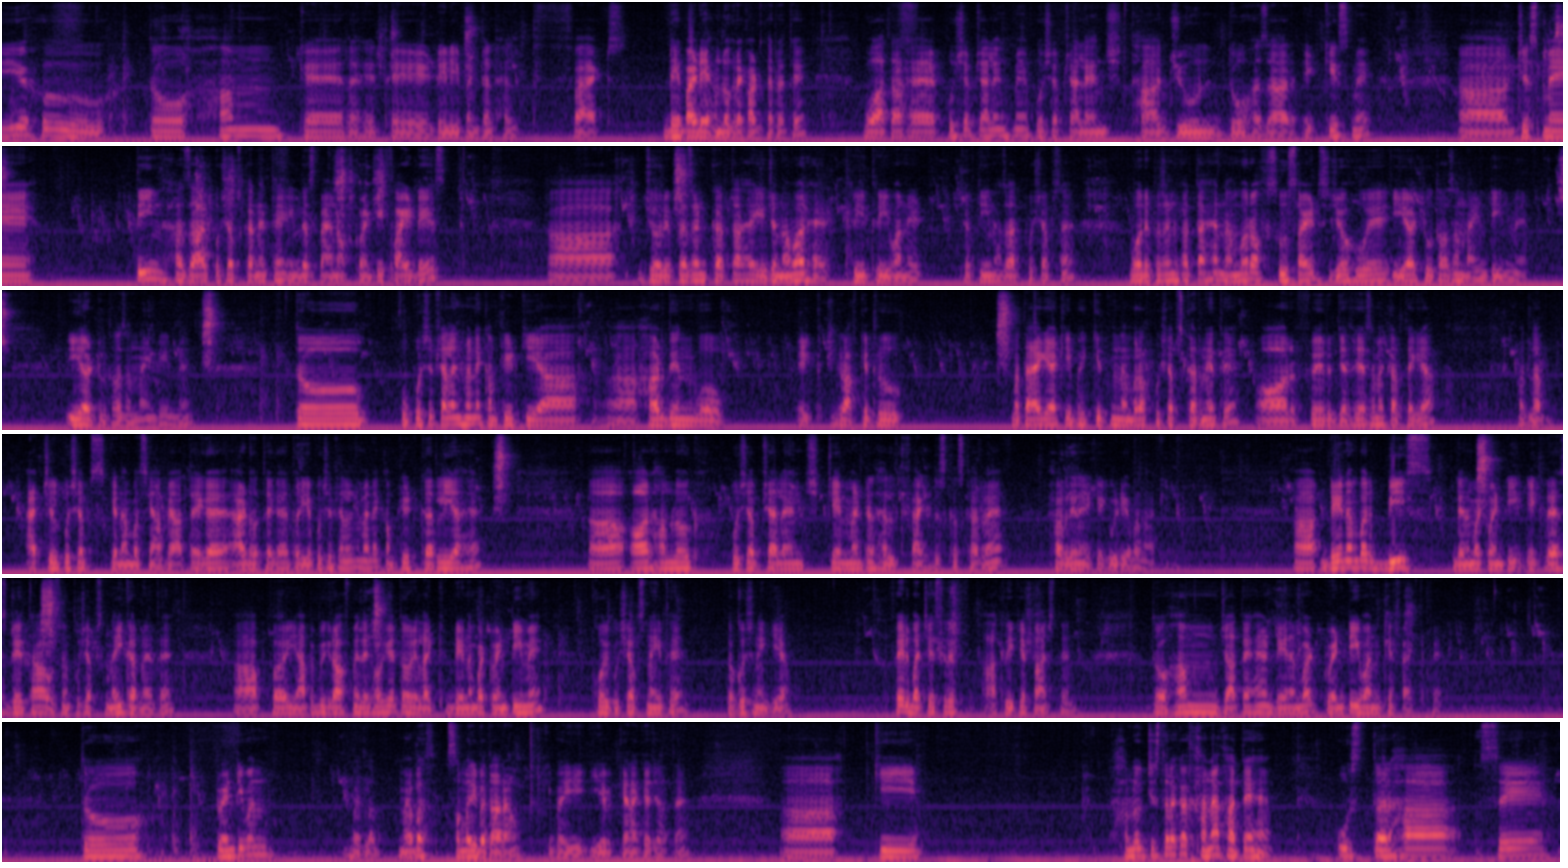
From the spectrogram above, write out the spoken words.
यूहू तो हम कह रहे थे daily mental health facts. Day by day हम लोग रिकॉर्ड कर रहे थे। वो आता है पुशअप चैलेंज में। पुशअप चैलेंज था जून 2021 में जिसमें तीन हज़ार पुशअप्स करने थे in the span of 25 days. जो रिप्रेजेंट करता है, ये जो नंबर है 3318 जो तीन हज़ार पुशअप्स हैं वो रिप्रेजेंट करता है नंबर ऑफ़ सुसाइड्स जो हुए ईयर 2019 में। ईयर 2019 में। तो वो पुशअप चैलेंज मैंने कंप्लीट किया। आ, हर दिन वो एक ग्राफ के थ्रू बताया गया कि भाई कितने नंबर ऑफ़ पुशअप्स करने थे और फिर जैसे जैसे मैं करते गया मतलब एक्चुअल पुशअप्स के नंबर्स यहाँ पे आते गए ऐड होते गए। तो ये पुशअप चैलेंज मैंने कंप्लीट कर लिया है। आ, और हम लोग पुशअप चैलेंज के मेंटल हेल्थ फैक्ट डिस्कस कर रहे हैं। हर दिन एक एक वीडियो बना के। डे नंबर 20 डे नंबर 20 एक रेस्ट डे था, उसमें पुशअप्स नहीं करने थे। आप यहाँ पे भी ग्राफ में देखोगे तो लाइक डे नंबर 20 में कोई पुशअप्स नहीं थे तो कुछ नहीं किया। फिर बचे सिर्फ़ आखिरी के पाँच दिन। तो हम जाते हैं डे नंबर 21 के फैक्ट पे। तो 21 मतलब मैं बस समरी बता रहा हूँ कि भाई ये कहना क्या चाहता है। आ, कि हम लोग जिस तरह का खाना खाते हैं उस तरह से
